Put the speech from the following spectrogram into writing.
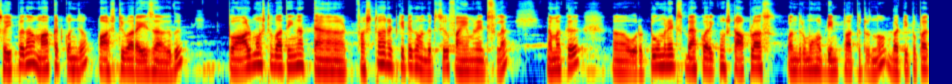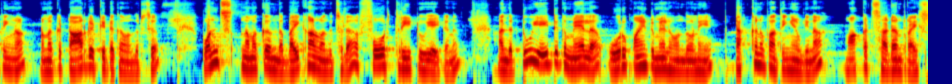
ஸோ இப்போ தான் மார்க்கெட் கொஞ்சம் பாசிட்டிவாக ரைஸ் ஆகுது. இப்போ ஆல்மோஸ்ட் பார்த்தீங்கன்னா ஃபஸ்ட் டாரட் கிட்டக்க வந்துடுச்சு ஃபைவ் மினிட்ஸில் நமக்கு ஒரு டூ மினிட்ஸ் பேக் வரைக்கும் ஸ்டாப் லாஸ் வந்துருமோ அப்படின்னு பார்த்துட்டு இருந்தோம். பட் இப்போ பார்த்தீங்கன்னா நமக்கு டார்கெட் கிட்டக்க வந்துருச்சு. ஒன்ஸ் நமக்கு இந்த பைக்கால் வந்துச்சுல ஃபோர் த்ரீ டூ எயிட்டுன்னு அந்த டூ எயிட்டுக்கு மேலே ஒரு பாயிண்ட் மேலே வந்தோடனே டக்குன்னு பார்த்தீங்க அப்படின்னா மார்க்கெட் சடன் ரைஸ்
